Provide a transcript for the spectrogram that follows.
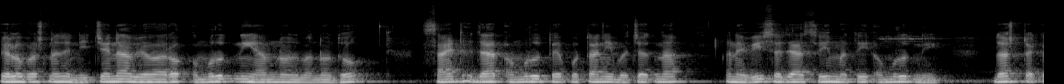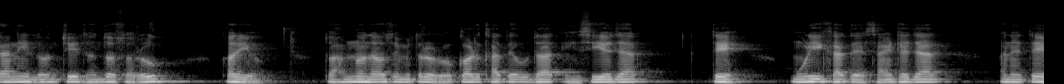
પહેલો પ્રશ્ન છે, નીચેના વ્યવહારો અમૃતની આમનો નોંધો. સાઠ હજાર અમૃતે પોતાની બચતના અને વીસ હજાર શ્રીમતી અમૃતની દસ ટકાની લોનથી ધંધો શરૂ કર્યો. તો આમનો આવશે મિત્રો. રોકડ ખાતે ઉધાર એંસી હજાર, તે મૂડી ખાતે સાઠ હજાર અને તે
